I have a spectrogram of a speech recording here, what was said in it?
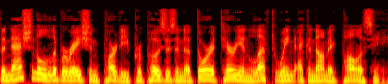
The National Liberation Party proposes an authoritarian left-wing economic policy.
